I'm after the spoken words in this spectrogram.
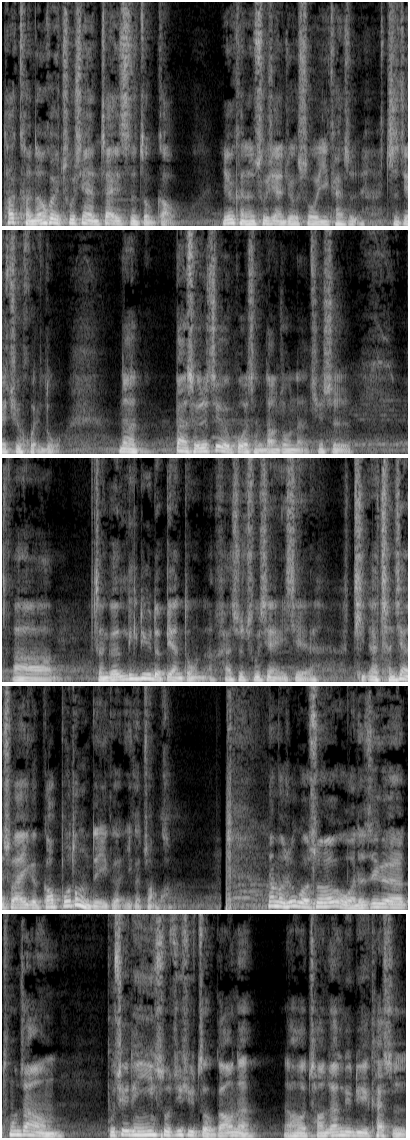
它可能会出现再一次走高，也有可能出现就是说一开始直接去回落。那伴随着这个过程当中呢，其实啊。整个利率的变动呢，还是出现一些体呃呈现出来一个高波动的一个一个状况。那么如果说我的这个通胀不确定因素继续走高呢，然后长端利率开始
